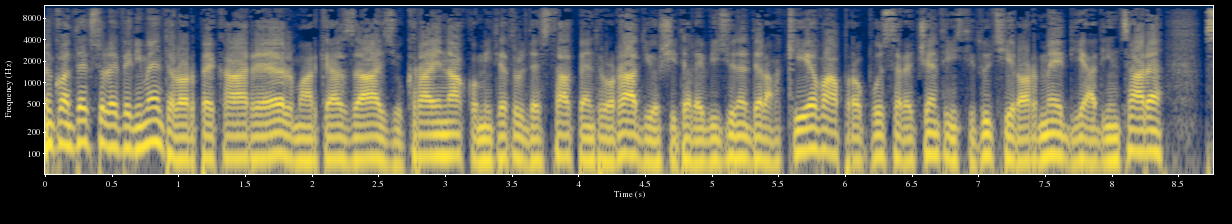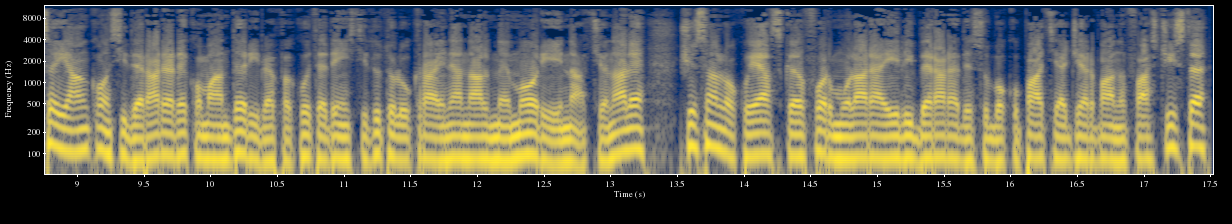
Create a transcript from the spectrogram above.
În contextul evenimentelor pe care îl marchează azi Ucraina, Comitetul de Stat pentru Radio și Televiziune de la Kiev a propus recent instituțiilor media din țară să ia în considerare recomandările făcute de Institutul Ucrainean al Memoriei Naționale și să înlocuiască formularea eliberarea de sub ocupația germană-fascistă,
